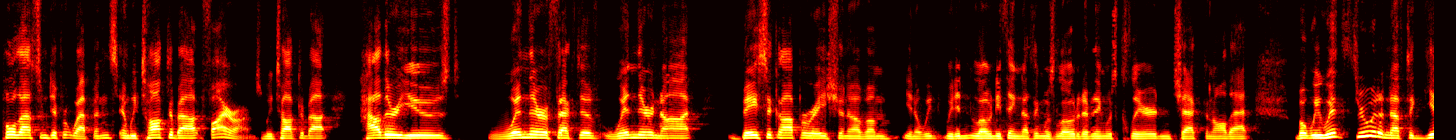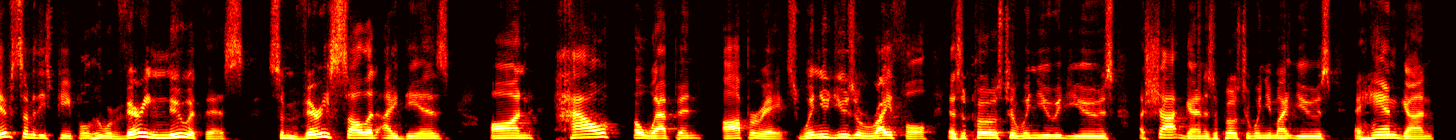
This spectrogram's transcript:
pulled out some different weapons and we talked about firearms. We talked about how they're used when they're effective when they're not basic operation of them you know we, we didn't load anything. Nothing was loaded. Everything was cleared and checked and all that. But we went through it enough to give some of these people who were very new at this some very solid ideas on how a weapon operates when you'd use a rifle as opposed to when you would use a shotgun as opposed to when you might use a handgun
